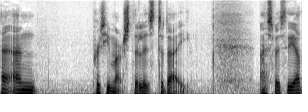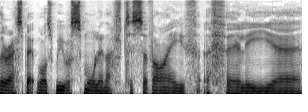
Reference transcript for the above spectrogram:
and pretty much still is today. I suppose the other aspect was we were small enough to survive a fairly uh,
